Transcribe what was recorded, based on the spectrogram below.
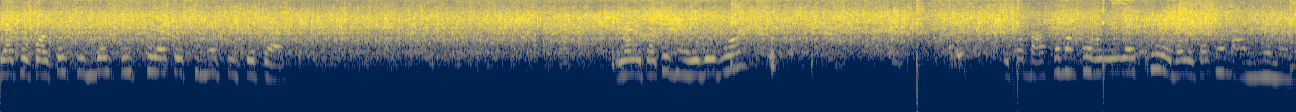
দেখো কত সুন্দর ফুটছে দেখো সিমের তুটোটা এবার এটাকে নেড়ে দেবো। এটা মাখো মাখো হয়ে গেছে, এবার এটাকে নামিয়ে নেব।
